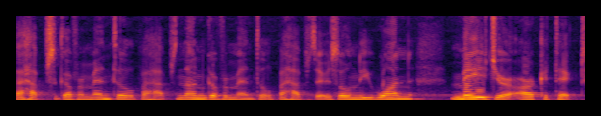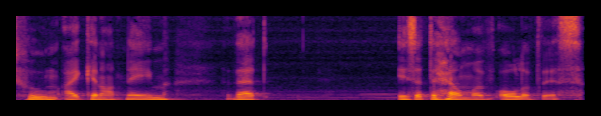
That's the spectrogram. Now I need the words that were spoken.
perhaps governmental, perhaps non governmental, perhaps there's only one major architect whom I cannot name that is at the helm of all of this.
